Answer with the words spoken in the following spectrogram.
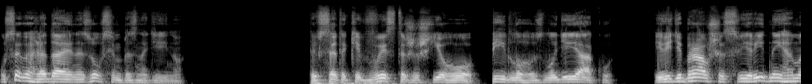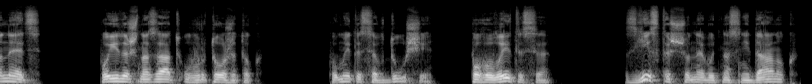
Усе виглядає не зовсім безнадійно. Ти все-таки вистежиш його, підлого злодіяку, і, відібравши свій рідний гаманець, поїдеш назад у гуртожиток, помитися в душі, поголитися, з'їсти щонебудь на сніданок.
